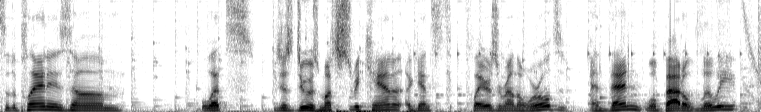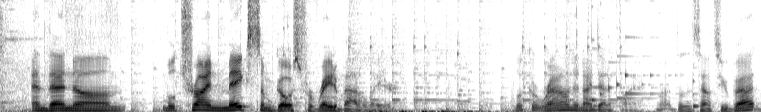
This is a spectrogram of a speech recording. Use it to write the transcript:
So the plan is, um, let's just do as much as we can against players around the world, and then we'll battle Lily, and then, um, we'll try and make some ghosts for Rae to battle later. Look around and identify. Well, that doesn't sound too bad.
